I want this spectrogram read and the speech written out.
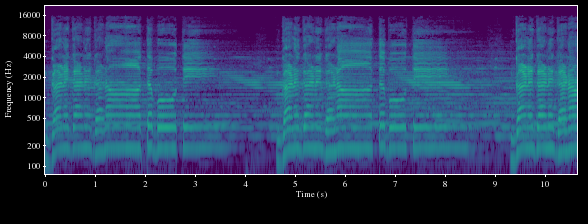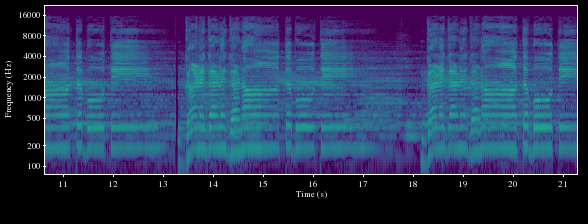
गण गण गणात बोते। गण गण गणात बोते। गण गण गणात बोते। गण गण गणात बोते। गण गण गणात बोते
